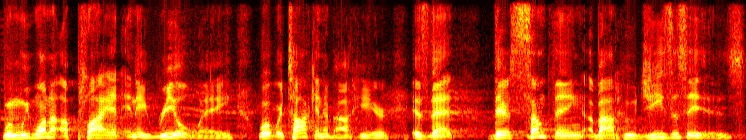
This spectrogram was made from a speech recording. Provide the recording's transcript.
when we want to apply it in a real way, what we're talking about here is that there's something about who Jesus is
